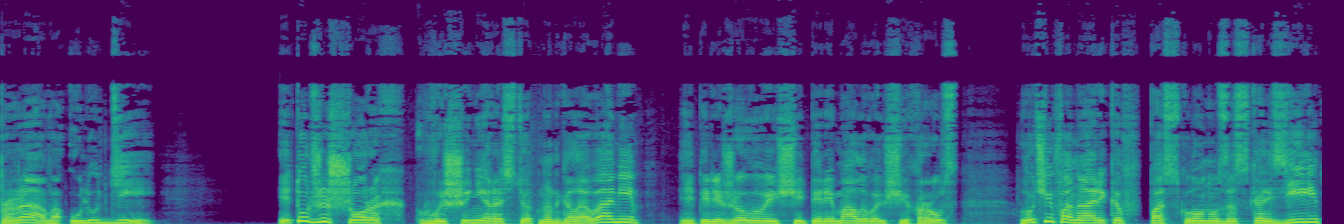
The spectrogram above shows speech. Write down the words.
права у людей. И тут же шорох в вышине растет над головами, и пережевывающий, перемалывающий хруст, лучи фонариков по склону заскользили,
